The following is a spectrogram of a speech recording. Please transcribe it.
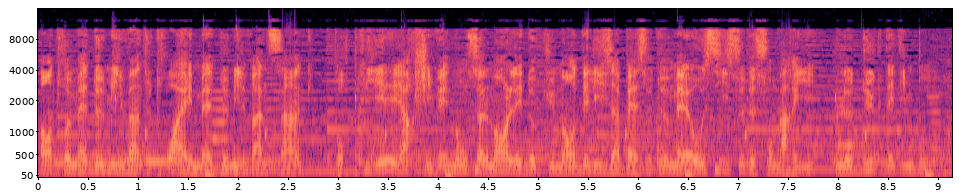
entre mai 2023 et mai 2025, pour trier et archiver non seulement les documents d'Elisabeth II mais aussi ceux de son mari, le duc d'Édimbourg.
